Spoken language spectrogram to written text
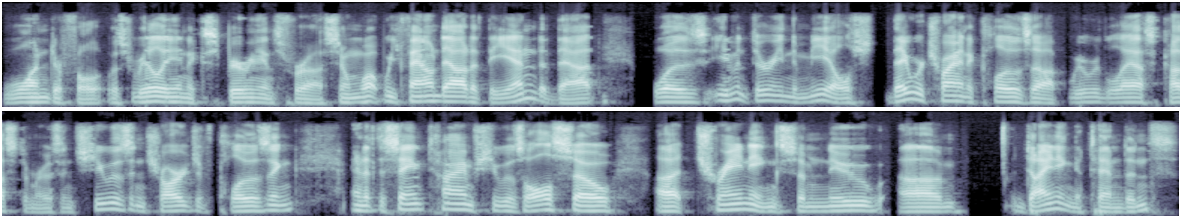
wonderful. It was really an experience for us. And what we found out at the end of that was even during the meal, they were trying to close up. We were the last customers, and she was in charge of closing. And at the same time, she was also uh, training some new um, dining attendants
